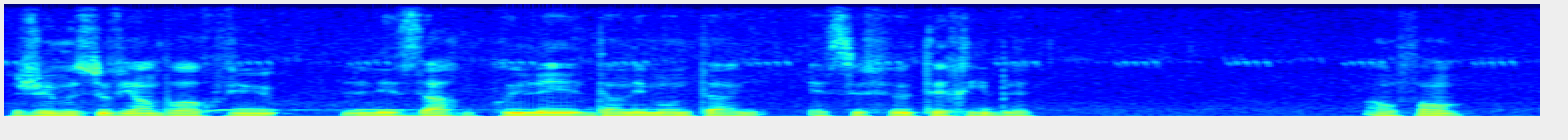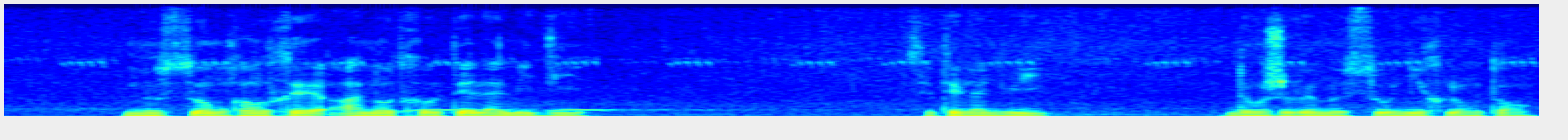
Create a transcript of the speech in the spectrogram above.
Je me souviens avoir vu les arbres brûler dans les montagnes et ce feu terrible. Enfin, nous sommes rentrés à notre hôtel à midi. C'était la nuit dont je vais me souvenir longtemps.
